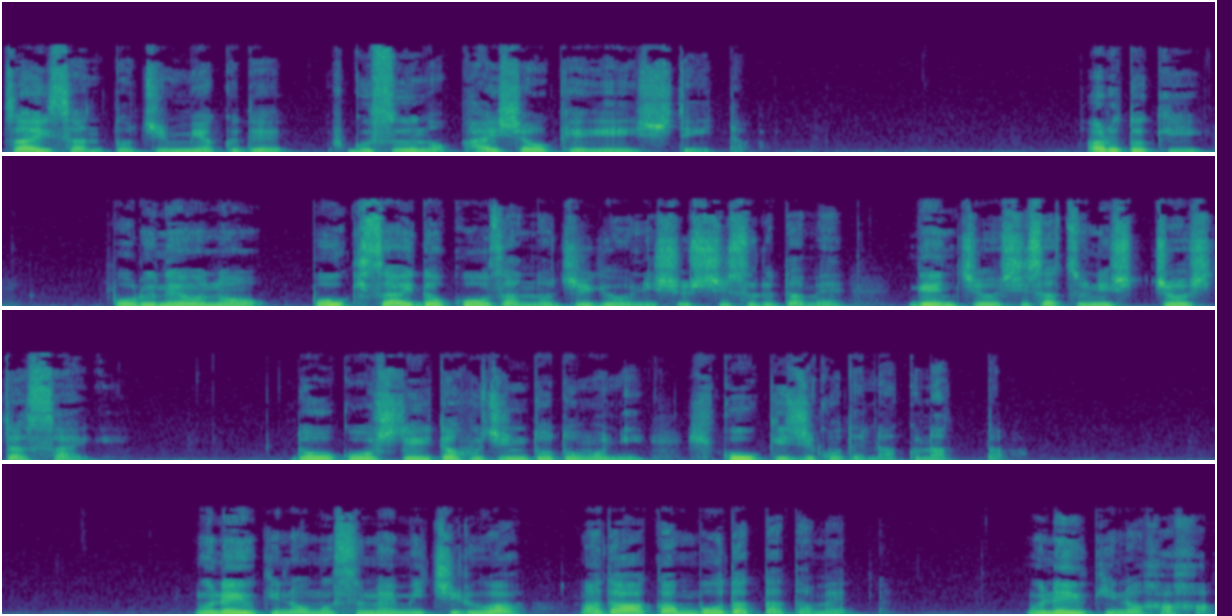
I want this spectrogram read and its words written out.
財産と人脈で複数の会社を経営していた。ある時ボルネオのポーキサイド鉱山の事業に出資するため現地を視察に出張した際同行していた夫人と共に飛行機事故で亡くなった。宗行の娘みちるはまだ赤ん坊だったため宗行の母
